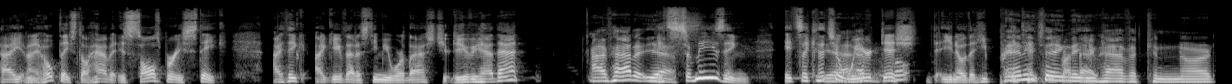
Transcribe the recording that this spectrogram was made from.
I and I hope they still have it is Salisbury steak. I think I gave that a Steamy Award last year. Did you have you had that? I've had it. Yes. It's amazing. It's like such Yeah, a weird dish, that, you know, that he anything that back. you have at Canard.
